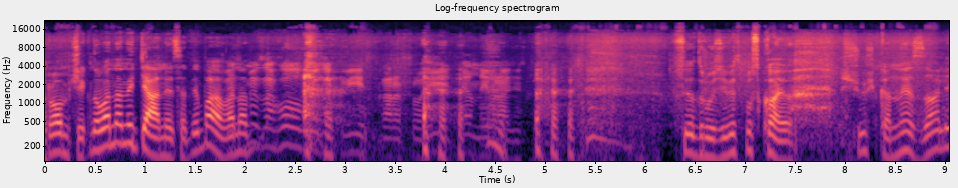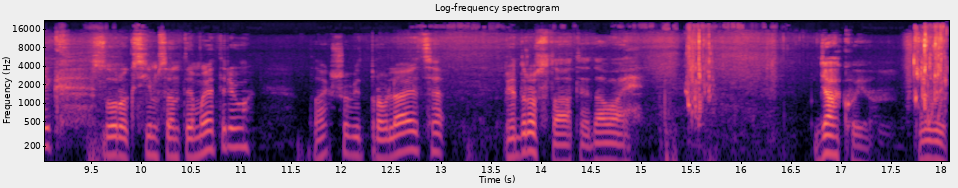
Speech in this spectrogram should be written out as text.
Ромчик, ну вона не тягнеться, ти ба, вона. Візьми за голову за хвіст, хорошо, і тяни в сторони. Все, друзі, відпускаю. Щучка не залік, 47 сантиметрів. Так що відправляється підростати. Давай. Дякую. Пливи.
